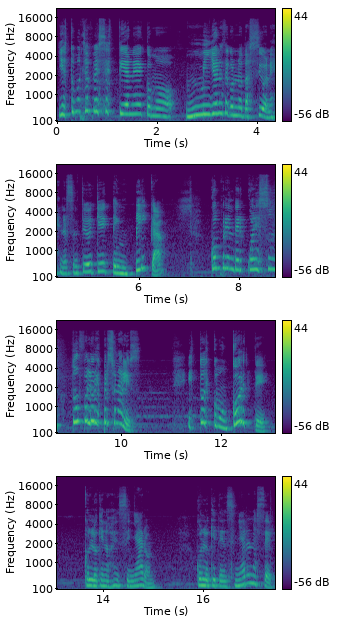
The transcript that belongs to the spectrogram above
Y esto muchas veces tiene como millones de connotaciones en el sentido de que te implica comprender cuáles son tus valores personales. Esto es como un corte con lo que nos enseñaron, con lo que te enseñaron a hacer,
